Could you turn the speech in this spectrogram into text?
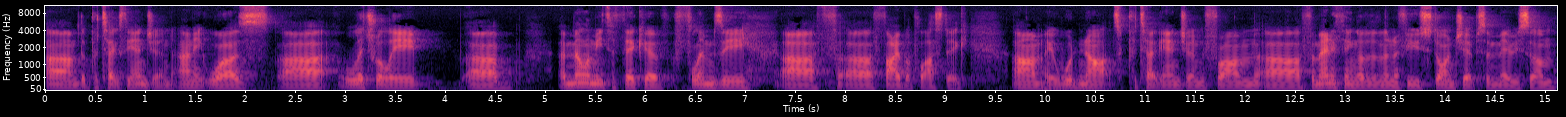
um, that protects the engine. And it was uh, literally uh, a millimeter thick of flimsy uh, uh, fiber plastic um, it would not protect the engine from uh, from anything other than a few stone chips and maybe some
